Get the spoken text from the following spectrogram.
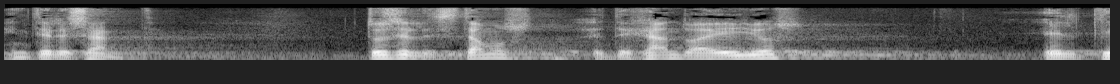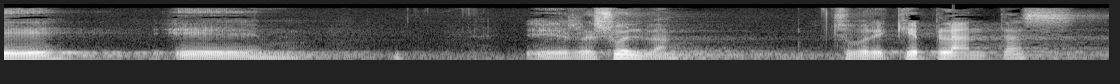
interesante. Entonces les estamos dejando a ellos el que eh, eh, resuelvan sobre qué plantas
